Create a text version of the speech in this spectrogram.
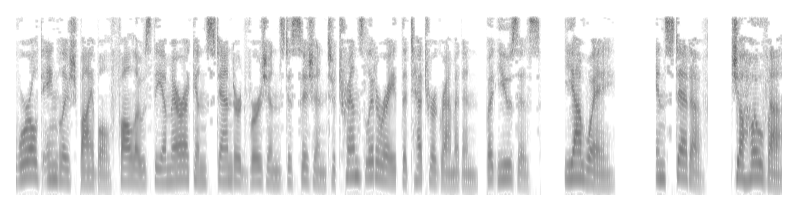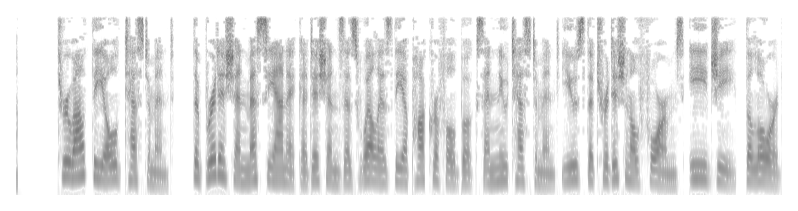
World English Bible follows the American Standard Version's decision to transliterate the Tetragrammaton, but uses Yahweh instead of Jehovah throughout the Old Testament. The British and Messianic editions as well as the Apocryphal books and New Testament use the traditional forms e.g., the Lord.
